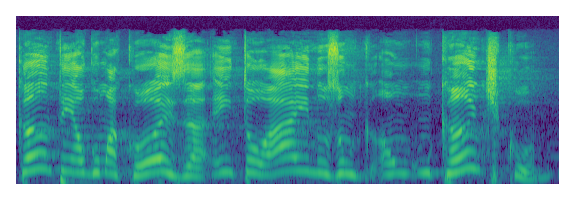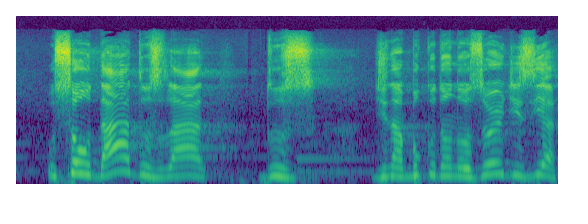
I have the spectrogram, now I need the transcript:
cantem alguma coisa, entoai-nos um, um, um cântico. Os soldados lá dos de Nabucodonosor dizia:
